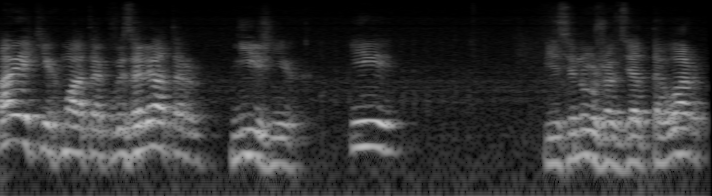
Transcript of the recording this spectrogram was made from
А этих маток в изолятор нижних и если нужно взять товар,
